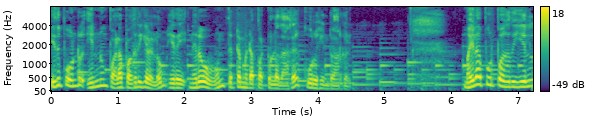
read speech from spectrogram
இதுபோன்று இன்னும் பல பகுதிகளிலும் இதை நிறுவவும் திட்டமிடப்பட்டுள்ளதாக கூறுகின்றார்கள். மயிலாப்பூர் பகுதியில்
